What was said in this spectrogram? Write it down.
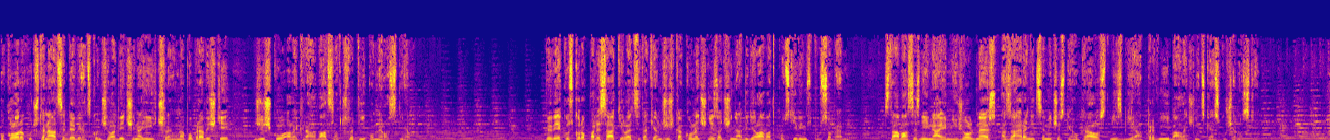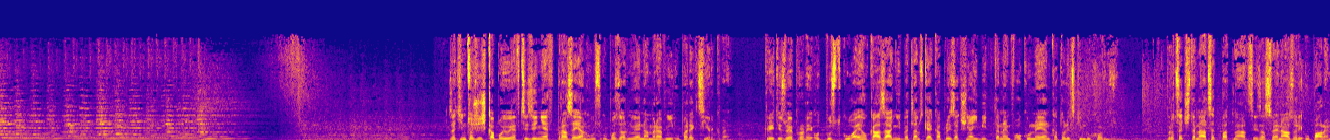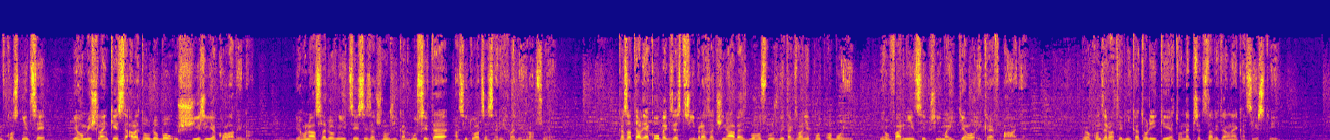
Okolo roku 1409 skončila většina jejich členů na popravišti, Žižku ale král Václav IV. omilostnil. Ve věku skoro 50 let si tak Jan Žižka konečně začíná vydělávat poctivým způsobem. Stává se z něj nájemní žoldnéř a za hranicemi Českého království sbírá první válečnické zkušenosti. Zatímco Žižka bojuje v cizině, v Praze Jan Hus upozorňuje na mravní úpadek církve. Kritizuje prodej odpustků a jeho kázání v betlemské kapli začínají být trnem v oku nejen katolickým duchovním. V roce 1415 je za své názory upálen v Kostnici, jeho myšlenky se ale tou dobou už šíří jako lavina. Jeho následovníci si začnou říkat husité a situace se rychle vyhrocuje. Kazatel Jakoubek ze Stříbra začíná vést bohoslužby takzvaně pod oboji. Jeho farníci přijímají tělo i krev páně. Pro konzervativní katolíky je to nepředstavitelné kacírství.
